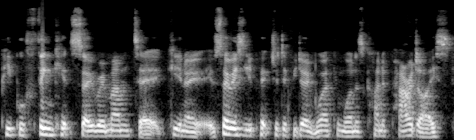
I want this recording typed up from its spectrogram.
people think it's so romantic. You know, it's so easily pictured if you don't work in one as kind of paradise,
